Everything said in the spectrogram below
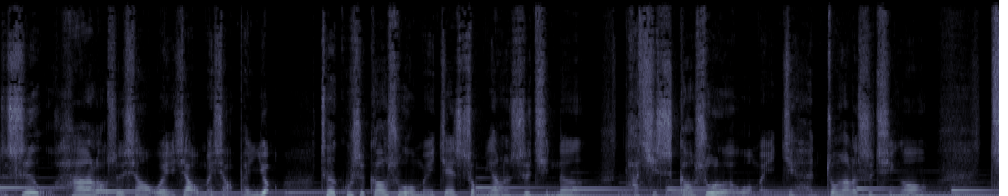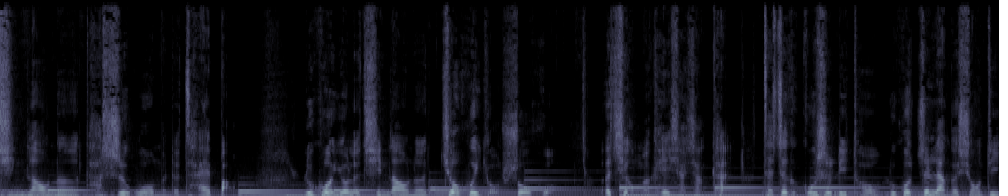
只是我哈哈老师想要问一下我们小朋友。这个故事告诉我们一件什么样的事情呢？它其实告诉了我们一件很重要的事情哦。勤劳呢，它是我们的财宝。如果有了勤劳呢，就会有收获。而且我们可以想想看，在这个故事里头，如果这两个兄弟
